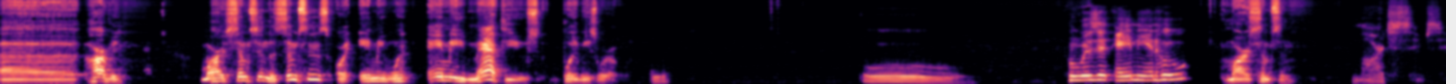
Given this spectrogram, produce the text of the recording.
Uh, Harvey, Marge Simpson, The Simpsons, or Amy went Amy Matthews, Boy Meets World. Ooh, who is it? Amy and who? Marge Simpson. Marge Simpson.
